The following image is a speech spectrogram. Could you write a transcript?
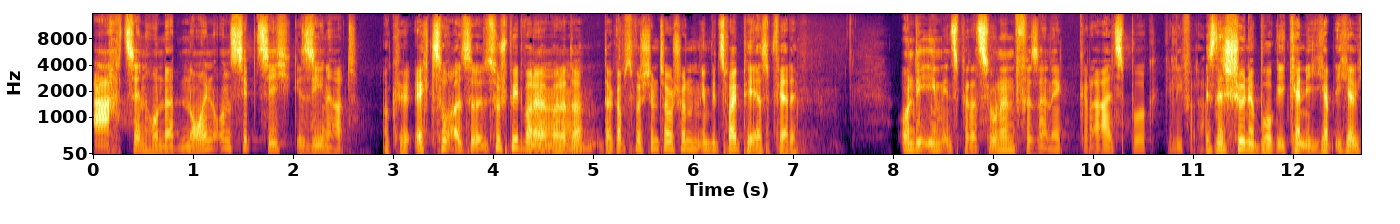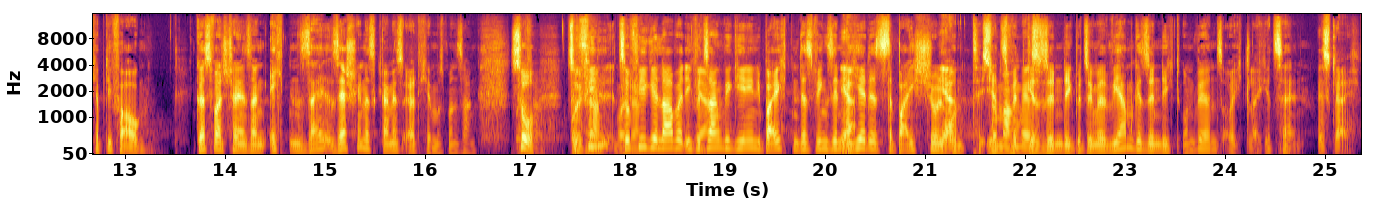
1879 gesehen hat. Okay, echt so, also, so spät war, er, war er da? Da gab es bestimmt auch schon irgendwie zwei PS-Pferde. Und die ihm Inspirationen für seine Gralsburg geliefert hat. Ist eine schöne Burg. Ich kenne die, ich habe ich hab, ich hab die vor Augen. Gößweinstein ist ein echt ein sehr, sehr schönes kleines Örtchen, muss man sagen. So, Ultra, zu ultra, viel, zu ultra. viel gelabert. Ich würde Ja. sagen, wir gehen in die Beichten. Deswegen sind Ja. wir hier, das ist der Beichtstuhl. Ja, und so jetzt wird wir's. gesündigt, beziehungsweise wir haben gesündigt und werden es euch gleich erzählen. Bis gleich.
